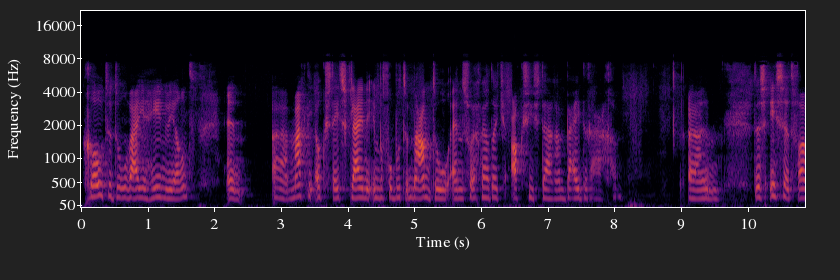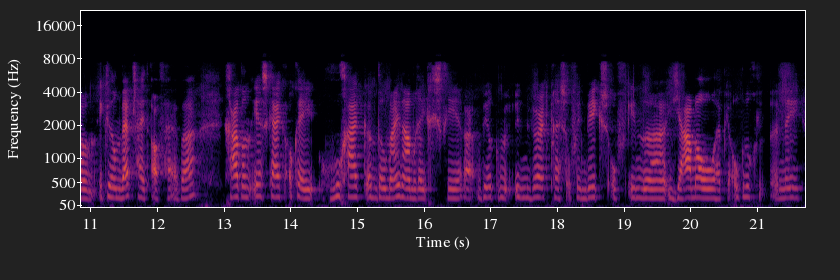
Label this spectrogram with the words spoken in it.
grote doel waar je heen wilt. En uh, maak die ook steeds kleiner in bijvoorbeeld een maanddoel. En zorg wel dat je acties daaraan bijdragen. Um, dus is het van, ik wil een website af hebben. Ga dan eerst kijken, oké, hoe ga ik een domeinnaam registreren? Wil ik hem in WordPress of in Wix of in uh, YAML? Heb je ook nog, uh, nee,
